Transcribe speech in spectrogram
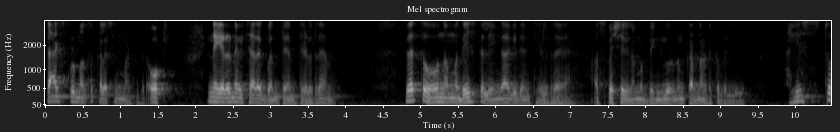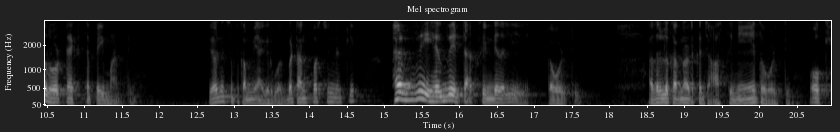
ಟ್ಯಾಕ್ಸ್ಗಳು ಮಾತ್ರ ಕಲೆಕ್ಷನ್ ಮಾಡ್ತಿದ್ದಾರೆ. ಓಕೆ ಇನ್ನು ಎರಡನೇ ವಿಚಾರಕ್ಕೆ ಬಂತೆ ಅಂತ ಹೇಳಿದ್ರೆ ಇವತ್ತು ನಮ್ಮ ದೇಶದಲ್ಲಿ ಹೆಂಗಾಗಿದೆ ಅಂತ ಹೇಳಿದ್ರೆ ಅಸ್ಪೆಷಲಿ ನಮ್ಮ ಬೆಂಗಳೂರು, ನಮ್ಮ ಕರ್ನಾಟಕದಲ್ಲಿ ಹೈಯೆಸ್ಟ್ ರೋಡ್ ಟ್ಯಾಕ್ಸ್ನ ಪೇ ಮಾಡ್ತೀವಿ. ಇವಾಗ ಸ್ವಲ್ಪ ಕಮ್ಮಿ ಆಗಿರ್ಬೋದು but unfortunately heavy heavy tax ಇಂಡಿಯಾದಲ್ಲಿ ತೊಗೊಳ್ತೀವಿ. ಅದರಲ್ಲೂ ಕರ್ನಾಟಕ ಜಾಸ್ತಿನೇ ತೊಗೊಳ್ತೀವಿ. ಓಕೆ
